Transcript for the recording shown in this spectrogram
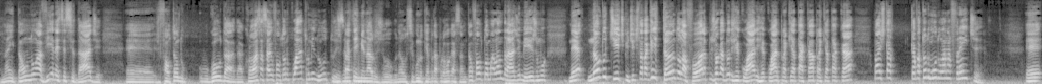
né? Então não havia necessidade, é, faltando o gol da, da Croácia saiu faltando quatro minutos para terminar o jogo, né? O segundo tempo da prorrogação. Então faltou malandragem mesmo, né? Não do Tite, que o Tite estava gritando lá fora para os jogadores recuarem, recuarem para que atacar, para que atacar. Mas tá, tava todo mundo lá na frente. É,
